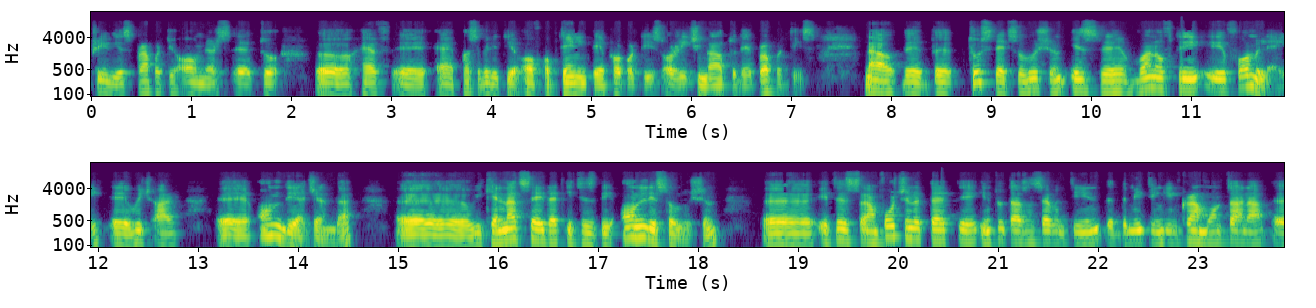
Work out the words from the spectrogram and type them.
previous property owners uh, to uh, have a, a, possibility of obtaining their properties or reaching out to their properties. Now, the, the two-state solution is uh, one of the uh, formulae which are on the agenda. we cannot say that it is the only solution, uh, it is unfortunate that uh, in 2017, the, the, meeting in Crans-Montana uh,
